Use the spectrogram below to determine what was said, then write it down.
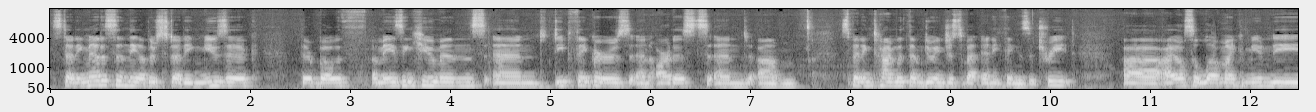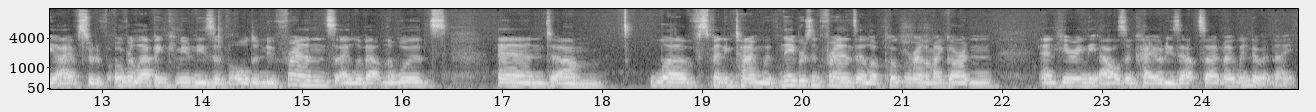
studying medicine, the other's studying music. They're both amazing humans and deep thinkers and artists, and um, spending time with them doing just about anything is a treat. Uh, I also love my community. I have sort of overlapping communities of old and new friends. I live out in the woods and um, love spending time with neighbors and friends. I love poking around in my garden and hearing the owls and coyotes outside my window at night.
